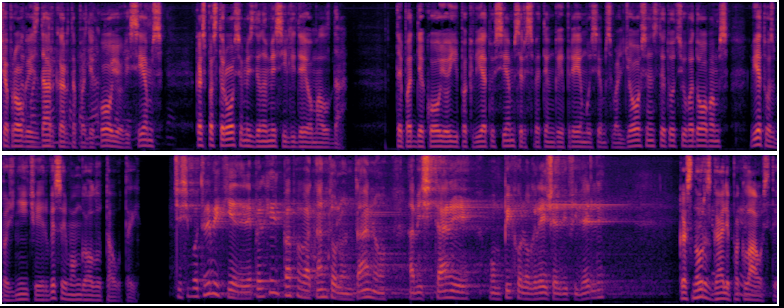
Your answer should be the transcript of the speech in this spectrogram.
Šią progą jis dar kartą padėkojo visiems, kas pastarosiomis dienomis įlydėjo malda. Taip pat dėkojo jį pakvietusiems ir svetingai prieimusiems valdžios institucijų vadovams, vietos bažnyčiai ir visai mongolų tautai. Ci si potrebbe chiedere perché il Papa va tanto lontano a visitare un piccolo gregge di fedeli? Kas nors gali paklausti,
